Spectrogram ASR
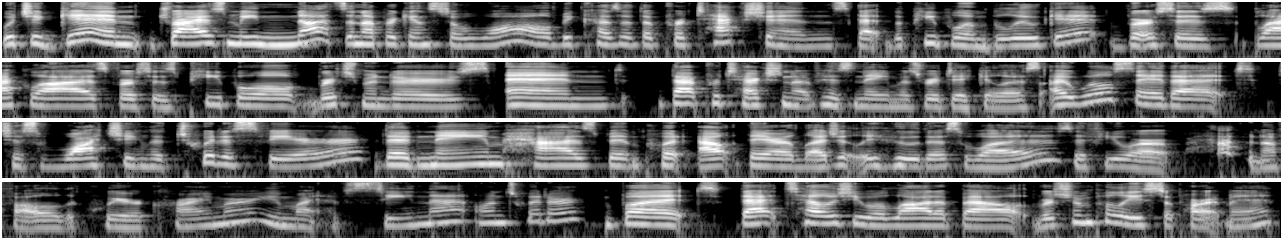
which again drives me nuts and up against a wall because of the protections that the people in blue get versus Black lives versus people, Richmonders, and that protection of his name is ridiculous. I will say that just watching the Twitter sphere, the name has been put out there allegedly who this was. If you are happen to follow the queer crimer, you might have seen that on Twitter. But that tells you a lot about Richmond Police Department,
